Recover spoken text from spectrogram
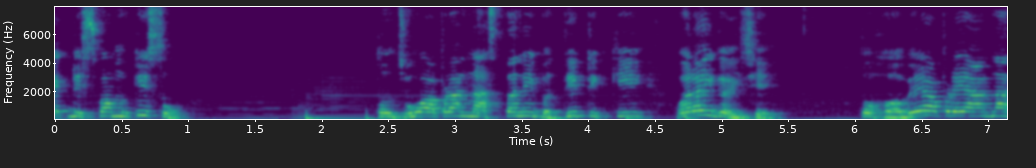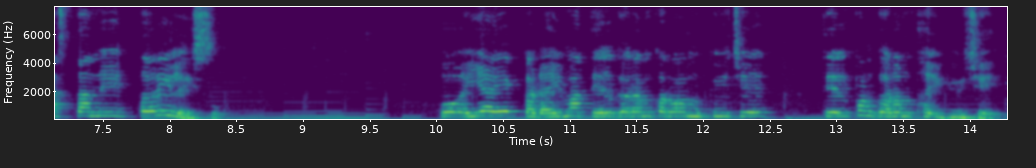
એક ડીશમાં મૂકીશું. તો જો આપણા નાસ્તાની બધી ટિક્કી વરાઈ ગઈ છે. તો હવે આપણે આ નાસ્તાને તળી લઈશું. તો અહીંયા એક કઢાઈમાં તેલ ગરમ કરવા મૂક્યું છે. તેલ પણ ગરમ થઈ ગયું છે.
